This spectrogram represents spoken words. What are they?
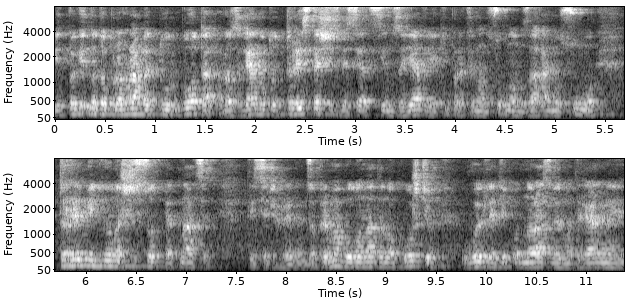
Відповідно до програми Турбота розглянуто 367 заяв, які профінансовано на загальну суму 3 мільйона 615 тисяч гривень. Зокрема, було надано коштів у вигляді одноразової матеріальної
